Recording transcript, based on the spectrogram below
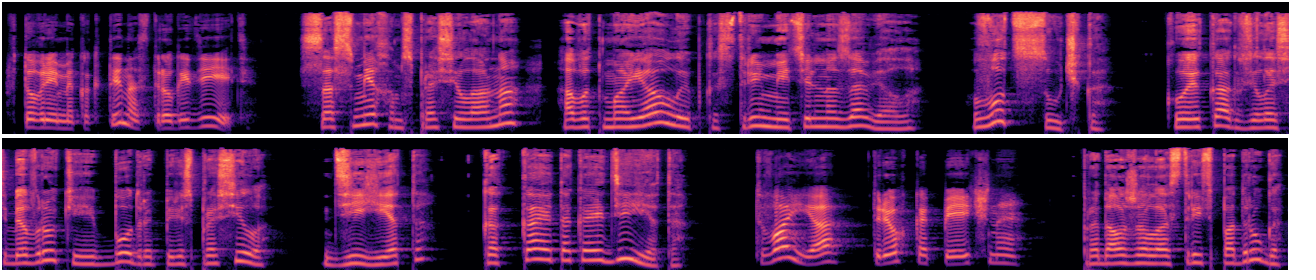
в то время как ты на строгой диете? Со смехом спросила она, а вот моя улыбка стремительно завяла. Вот сучка. Кое-как взяла себя в руки и бодро переспросила. «Диета? Какая такая диета?» «Твоя, трехкопеечная», — продолжала острить подруга,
